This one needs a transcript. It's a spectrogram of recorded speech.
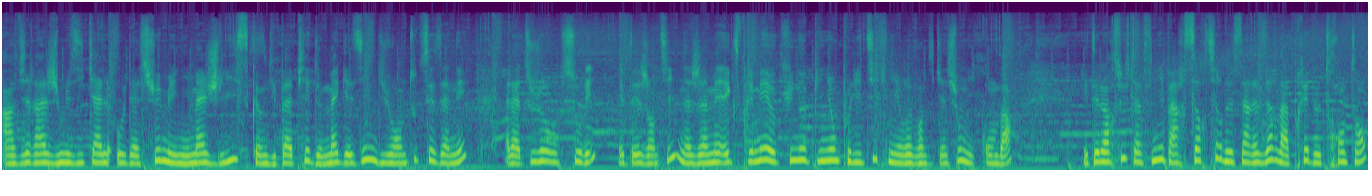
Un virage musical audacieux, mais une image lisse comme du papier de magazine durant toutes ces années. Elle a toujours souri, était gentille, n'a jamais exprimé aucune opinion politique, ni revendication, ni combat. Et Taylor Swift a fini par sortir de sa réserve à près de 30 ans.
